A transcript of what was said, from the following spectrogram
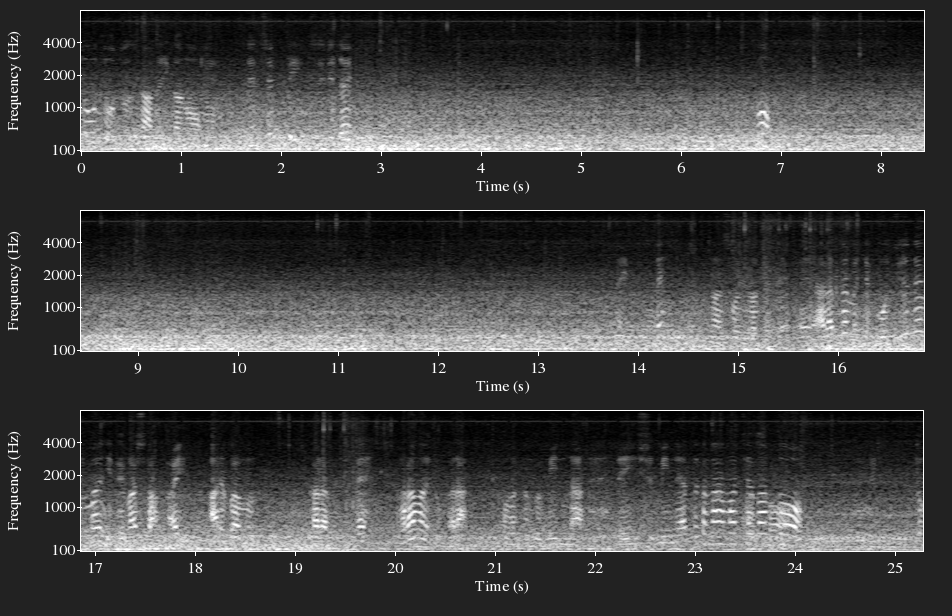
とうとうとさアメリカのレッツェッペリンついてだい。ぶもはい。ね。まあそういうわけで、改めて50年前に出ました、はい、アルバムからですねパラマイドからこの曲みんな練習みんなやってたな抹茶さんとど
